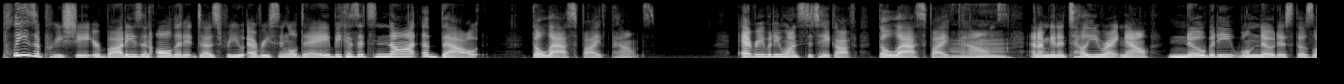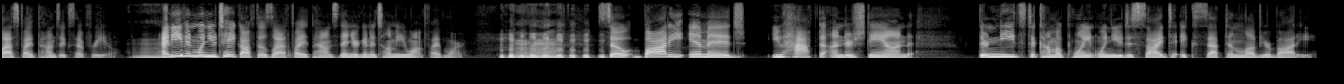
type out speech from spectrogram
please appreciate your bodies and all that it does for you every single day because it's not about the last five pounds. Everybody wants to take off the last 5 mm-hmm. pounds. And I'm going to tell you right now, nobody will notice those last five pounds except for you. Mm-hmm. And even when you take off those last five pounds, then you're going to tell me you want five more. Mm-hmm. so, body image, you have to understand there needs to come a point when you decide to accept and love your body.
